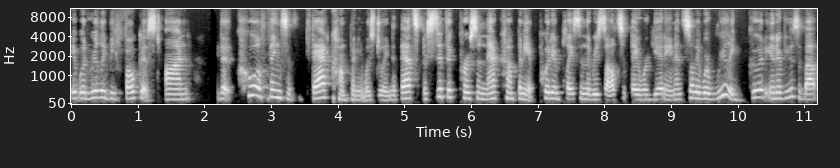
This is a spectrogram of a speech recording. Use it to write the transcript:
it would really be focused on the cool things that that company was doing that that specific person that company had put in place and the results that they were getting. And so they were really good interviews about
